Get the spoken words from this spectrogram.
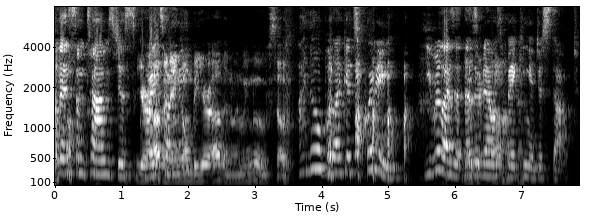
oven sometimes just Your oven ain't me. gonna be your oven when we move. So I know, but like it's quitting. You realize that the other day I was Oh, okay. baking, it just stopped.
